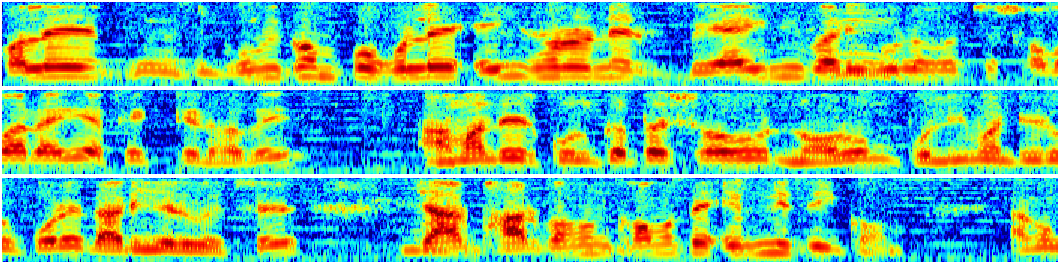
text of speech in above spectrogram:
ফলে ভূমিকম্প হলে এই ধরনের বেআইনি বাড়িগুলো হচ্ছে সবার আগে এফেক্টেড হবে। আমাদের কলকাতা শহর নরম পলিমাটির উপরে দাঁড়িয়ে রয়েছে যার ভারবহন ক্ষমতা এমনিতেই কম। এখন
